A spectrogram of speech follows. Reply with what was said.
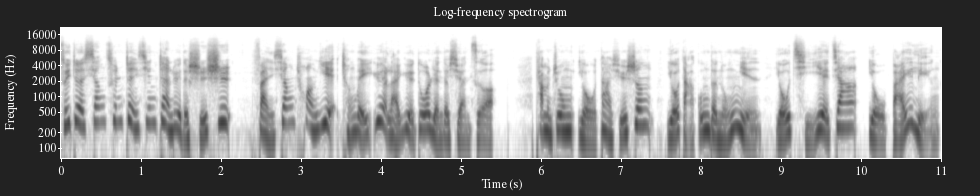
随着乡村振兴战略的实施，返乡创业成为越来越多人的选择。他们中有大学生，有打工的农民，有企业家，有白领。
